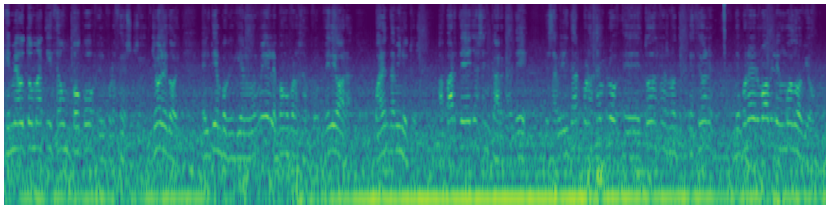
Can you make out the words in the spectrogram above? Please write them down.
que me automatiza un poco el proceso. O sea, yo le doy el tiempo que quiero dormir, le pongo, por ejemplo, media hora, 40 minutos. Aparte, ella se encarga de deshabilitar, por ejemplo, eh, todas las notificaciones, de poner el móvil en modo avión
